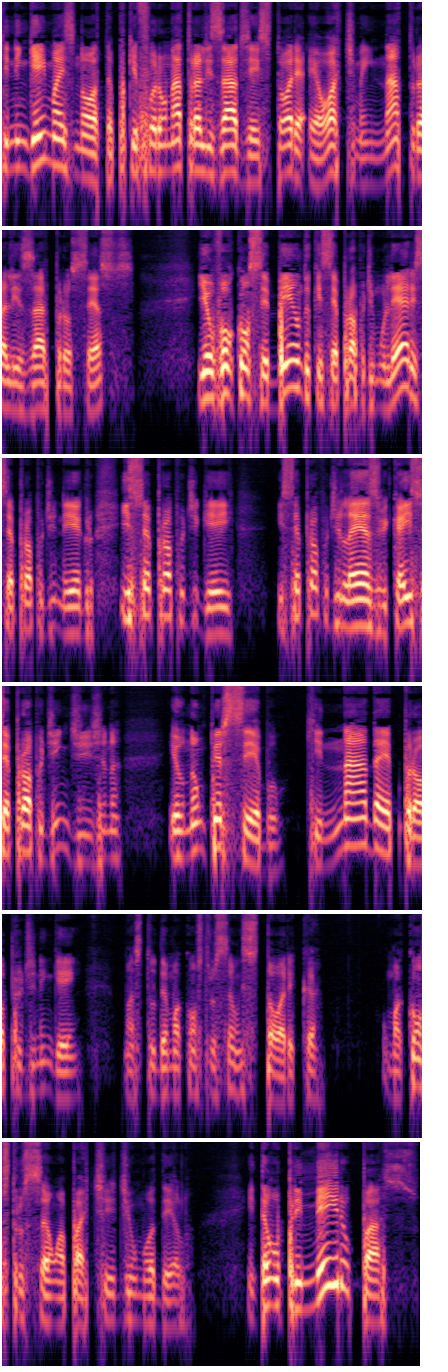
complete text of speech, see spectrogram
que ninguém mais nota, porque foram naturalizados, e a história é ótima em naturalizar processos. E eu vou concebendo que isso é próprio de mulher, isso é próprio de negro, isso é próprio de gay, isso é próprio de lésbica, isso é próprio de indígena. Eu não percebo que nada é próprio de ninguém, mas tudo é uma construção histórica, uma construção a partir de um modelo. Então, o primeiro passo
